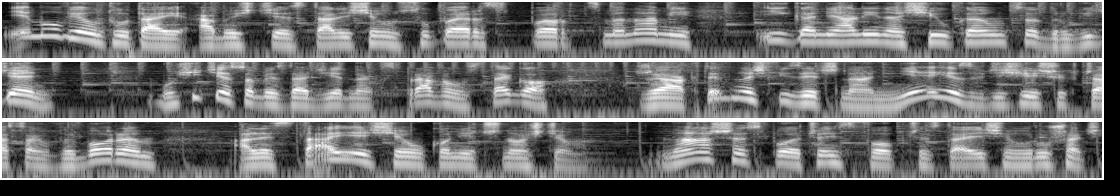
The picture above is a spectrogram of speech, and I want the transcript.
Nie mówię tutaj, abyście stali się super sportsmenami i ganiali na siłkę co drugi dzień. Musicie sobie zdać jednak sprawę z tego, że aktywność fizyczna nie jest w dzisiejszych czasach wyborem, ale staje się koniecznością. Nasze społeczeństwo przestaje się ruszać,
